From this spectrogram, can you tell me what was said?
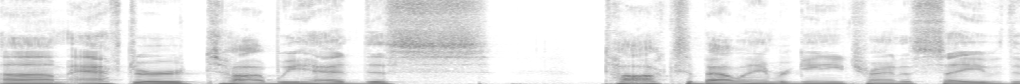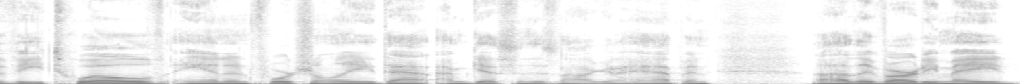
Um, after top, we had this talks about Lamborghini trying to save the V12, and unfortunately, that I'm guessing is not going to happen. Uh, they've already made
